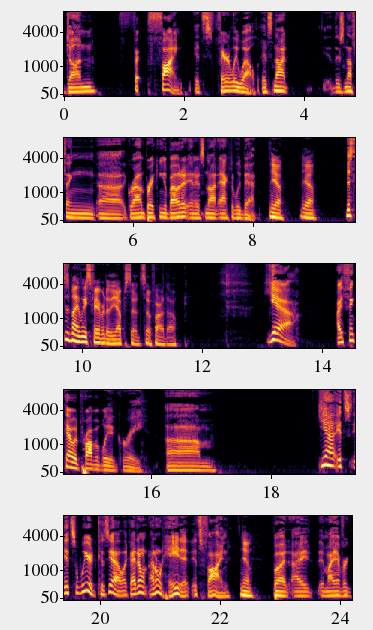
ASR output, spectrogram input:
done f- fine. It's fairly well. It's not. There's nothing uh, groundbreaking about it, and it's not actively bad. Yeah, yeah. This is my least favorite of the episode so far, though. Yeah, I think I would probably agree. Um, yeah, it's it's weird because yeah, like I don't I don't hate it. It's fine. Yeah, but I am I ever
